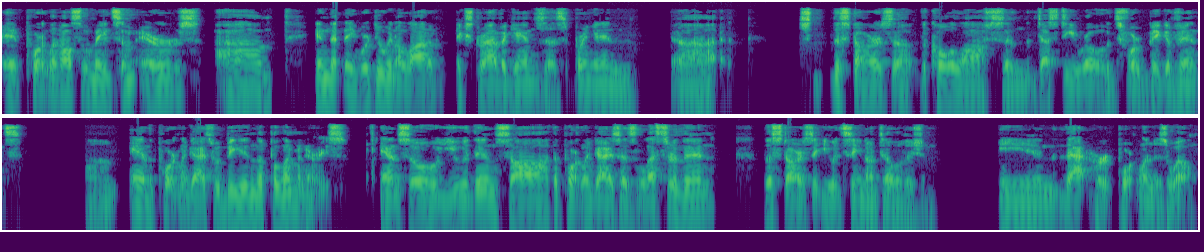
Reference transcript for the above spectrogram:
and Portland also made some errors um, in that they were doing a lot of extravaganzas, bringing in the stars, uh, the Koloffs and Dusty Rhodes for big events. Um, and the Portland guys would be in the preliminaries. And so you then saw the Portland guys as lesser than the stars that you had seen on television. And that hurt Portland as well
